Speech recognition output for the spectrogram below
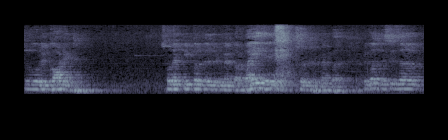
to record it so that people will remember why they should remember. Because this is a,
